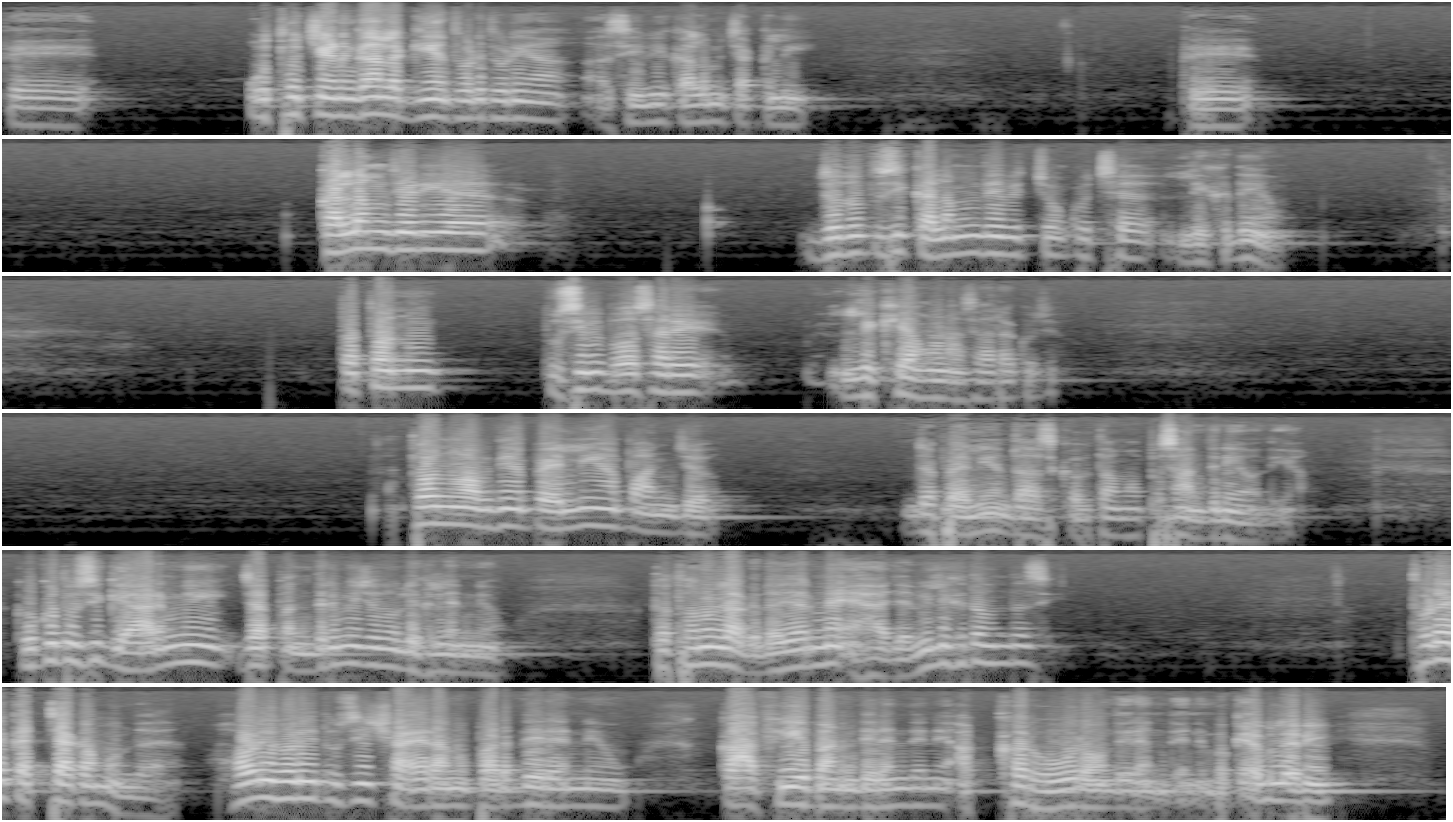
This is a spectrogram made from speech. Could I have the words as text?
ਤੇ ਉਥੋਂ ਚਿਣਗਾਂ ਲੱਗੀਆਂ ਥੋੜੀ ਥੋੜੀਆਂ ਅਸੀਂ ਵੀ ਕਲਮ ਚੱਕ ਲਈ। ਤੇ ਕਲਮ ਜਿਹੜੀ ਹੈ, ਜਦੋਂ ਤੁਸੀਂ ਕਲਮ ਦੇ ਵਿੱਚੋਂ ਕੁਝ ਲਿਖਦੇ ਹੋ, ਤਾਂ ਤੁਹਾਨੂੰ ਤੁਸੀਂ ਵੀ ਬਹੁਤ ਸਾਰੇ ਲਿਖਿਆ ਹੋਣਾ ਸਾਰਾ ਕੁਝ। ਤੁਹਾਨੂੰ ਆਪਦੀਆਂ ਪਹਿਲੀਆਂ ਪੰਜ ਜਾਂ ਪਹਿਲੀਆਂ 10 ਕਵਿਤਾਵਾਂ ਪਸੰਦ ਨਹੀਂ ਆਉਂਦੀਆਂ। ਕਿਉਂਕਿ ਤੁਸੀਂ 11ਵੀਂ ਜਾਂ 15ਵੀਂ ਜਦੋਂ ਲਿਖ ਲੈਂਦੇ ਹੋ, ਤਾਂ ਤੁਹਾਨੂੰ ਲੱਗਦਾ ਯਾਰ ਮੈਂ ਇਹੋ ਜਿਹਾ ਵੀ ਲਿਖਦਾ ਹੁੰਦਾ ਸੀ। ਥੋੜਾ ਕੱਚਾ ਕੰਮ ਹੁੰਦਾ ਹੈ। ਹੌਲੀ ਹੌਲੀ ਤੁਸੀਂ ਸ਼ਾਇਰਾਂ ਨੂੰ ਪੜ੍ਹਦੇ ਰਹਿੰਦੇ ਹੋ, ਕਾਫੀਏ ਬਣਦੇ ਰਹਿੰਦੇ ਨੇ, ਅੱਖਰ ਹੋਰ ਆਉਂਦੇ ਰਹਿੰਦੇ ਨੇ ਵੋਕੈਬਲਰੀ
